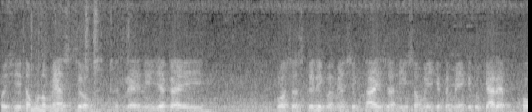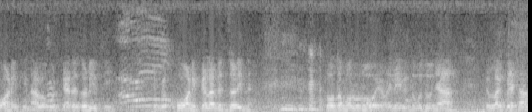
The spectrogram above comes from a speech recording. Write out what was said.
પછી નમૂનો મેચ થયો. એટલે એની જે કાંઈ પ્રોસેસ કરી કે મેસિંગ થાય છે અને એ સમયે કે તમે કીધું ક્યારે ખોવાણીથી ને આ લોકોને ક્યારે જડીથી કેમ કે ખોવાણી પહેલાં જ જડી ને. તો તમારું ન હોય. એટલે એ રીતનું બધું ત્યાં કલાક બેઠા.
